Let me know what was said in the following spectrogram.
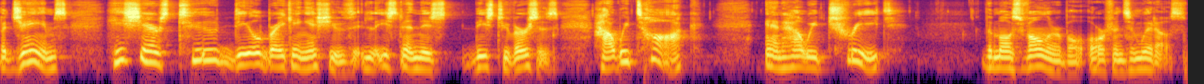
But James, he shares two deal-breaking issues, at least in these these two verses: how we talk and how we treat the most vulnerable, orphans and widows.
